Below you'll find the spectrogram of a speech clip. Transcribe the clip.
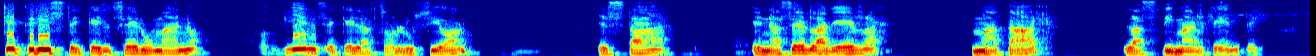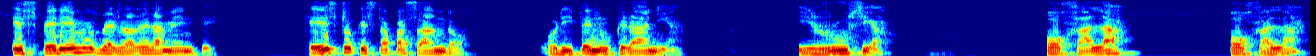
qué triste que el ser humano piense que la solución está en hacer la guerra, matar lastimar gente. Esperemos verdaderamente que esto que está pasando ahorita en Ucrania y Rusia, ojalá, ojalá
